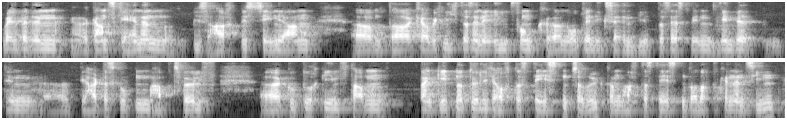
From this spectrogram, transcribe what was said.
Weil bei den äh, ganz Kleinen bis acht bis zehn Jahren, äh, da glaube ich nicht, dass eine Impfung äh, notwendig sein wird. Das heißt, wenn, wenn wir den, äh, die Altersgruppen ab zwölf äh, gut durchgeimpft haben, dann geht natürlich auch das Testen zurück, dann macht das Testen dort auch keinen Sinn.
